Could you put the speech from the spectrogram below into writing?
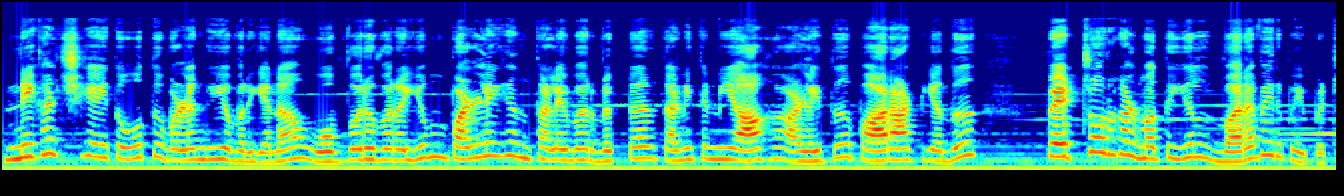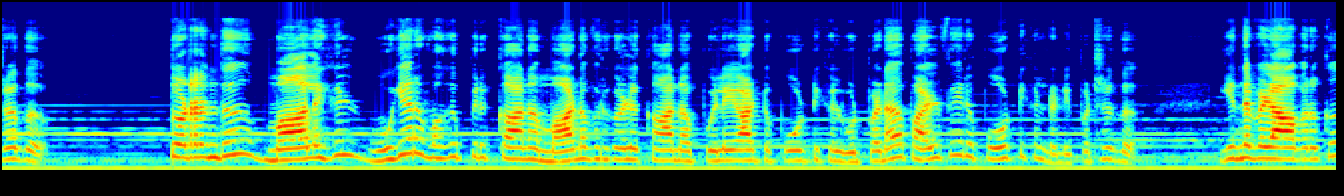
நிகழ்ச்சியை தொகுத்து வழங்கியவர் என ஒவ்வொருவரையும் பள்ளியின் தலைவர் விக்டர் தனித்தனியாக அழைத்து பாராட்டியது பெற்றோர்கள் மத்தியில் வரவேற்பை பெற்றது. தொடர்ந்து மாலையில் உயர் வகுப்பிற்கான மாணவர்களுக்கான விளையாட்டு போட்டிகள் உட்பட பல்வேறு போட்டிகள் நடைபெற்றது. இந்த விழாவிற்கு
